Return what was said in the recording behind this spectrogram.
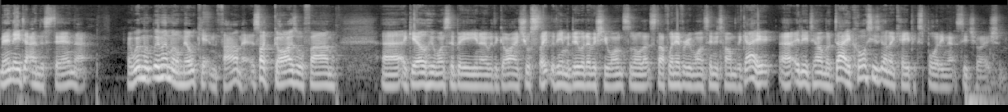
Men need to understand that. Like women, women will milk it and farm it. It's like guys will farm uh, a girl who wants to be, you know, with a guy, and she'll sleep with him and do whatever she wants and all that stuff whenever he wants, any time of the day, uh, any time of the day. Of course, he's going to keep exploiting that situation.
